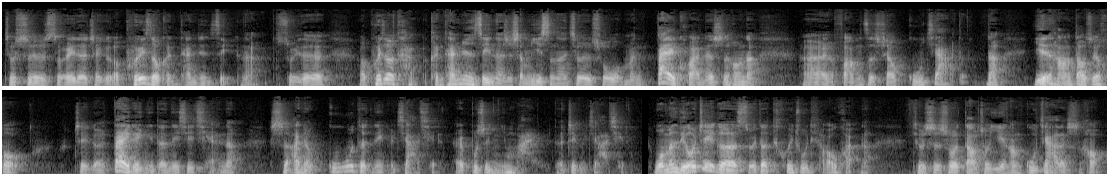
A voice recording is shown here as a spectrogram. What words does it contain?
就是所谓的这个 appraisal contingency。那所谓的 appraisal contingency 呢是什么意思呢？就是说我们贷款的时候呢，呃，房子是要估价的，那银行到最后。这个贷给你的那些钱呢，是按照估的那个价钱，而不是你买的这个价钱。我们留这个所谓的退出条款呢，就是说到时候银行估价的时候，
